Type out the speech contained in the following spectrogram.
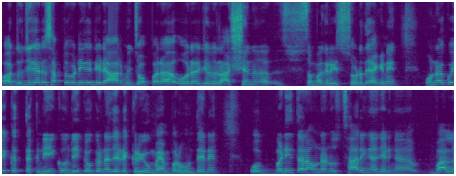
ਔਰ ਦੂਜੀ ਗੱਲ ਸਭ ਤੋਂ ਵੱਡੀ ਗੱਲ ਜਿਹੜੇ ਆਰਮੀ ਚੋਪਰ ਆ ਉਹ ਜਿਹਨੂੰ ਰਾਸ਼ਨ ਅ, ਸਮੱਗਰੀ ਸੁੱਟਦੇ ਹੈਗੇ ਨੇ ਉਹਨਾਂ ਕੋਲ ਇੱਕ ਤਕਨੀਕ ਹੁੰਦੀ ਕਿਉਂਕਿ ਉਹਨਾਂ ਦੇ ਜਿਹੜੇ ਕ੍ਰਿਊ ਮੈਂਬਰ ਹੁੰਦੇ ਨੇ ਉਹ ਬੜੀ ਤਰ੍ਹਾਂ ਉਹਨਾਂ ਨੂੰ ਸਾਰੀਆਂ ਜਿਹੜੀਆਂ ਵੱਲ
